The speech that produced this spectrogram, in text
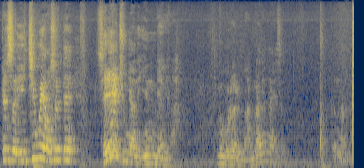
그래서 이 지구에 왔을 때 제일 중요한 인명이다. 누구를 만나느냐에서 끝난다.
